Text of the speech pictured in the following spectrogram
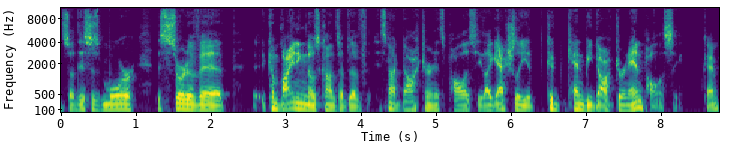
So this is more, this is sort of a, combining those concepts of it's not doctrine, it's policy. Like actually, it could can be doctrine and policy. Okay.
